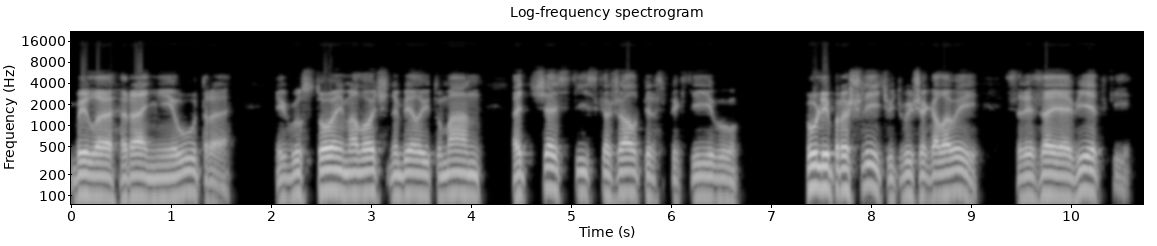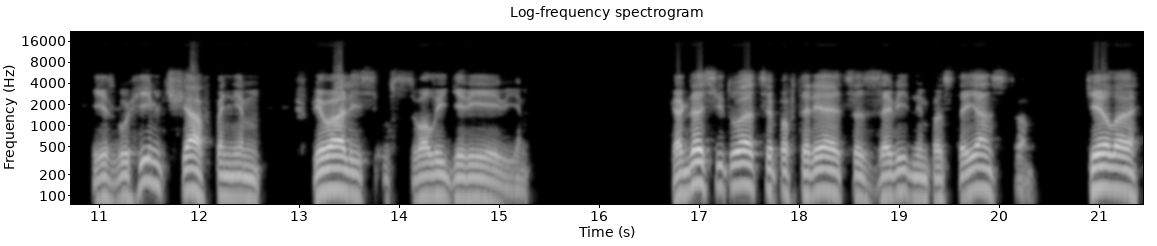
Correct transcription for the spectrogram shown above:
Было раннее утро, и густой молочно-белый туман отчасти искажал перспективу. Пули прошли чуть выше головы, срезая ветки, и с глухим чавканьем впивались в стволы деревьев. Когда ситуация повторяется с завидным постоянством, тело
